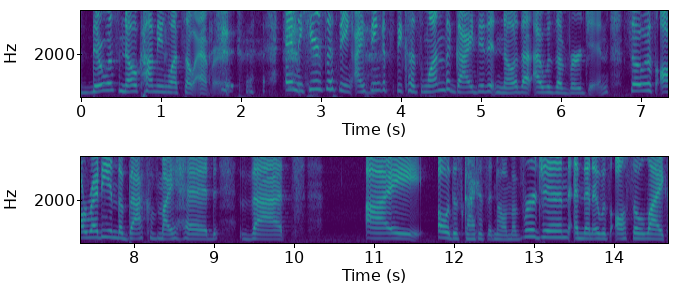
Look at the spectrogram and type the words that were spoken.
there was no coming whatsoever. And here's the thing I think it's because one, the guy didn't know that I was a virgin. So it was already in the back of my head that I, oh, this guy doesn't know I'm a virgin. And then it was also like,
